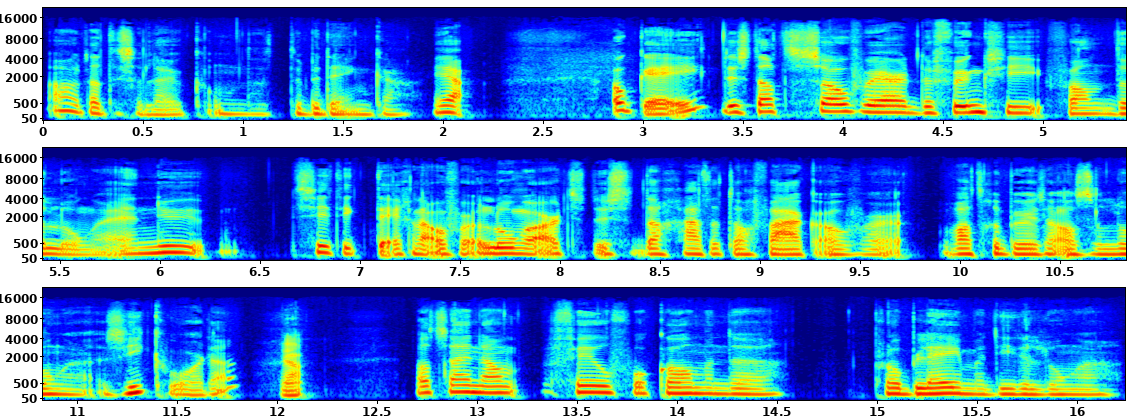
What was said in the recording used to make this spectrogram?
oh, dat is leuk om dat te bedenken. Ja. Oké, dus dat is zover de functie van de longen. En nu zit ik tegenover een longenarts, dus dan gaat het toch vaak over wat gebeurt er als de longen ziek worden. Ja. Wat zijn nou veel voorkomende problemen die de longen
